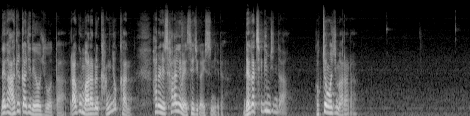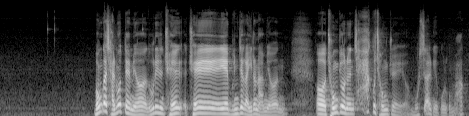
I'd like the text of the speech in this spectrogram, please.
내가 아들까지 내어 주었다라고 말하는 강력한 하나님의 사랑의 메시지가 있습니다. 내가 책임진다. 걱정하지 말아라. 뭔가 잘못되면 우리는 죄, 죄의 문제가 일어나면 어, 종교는 자꾸 정죄해요. 못 살게 굴고 막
